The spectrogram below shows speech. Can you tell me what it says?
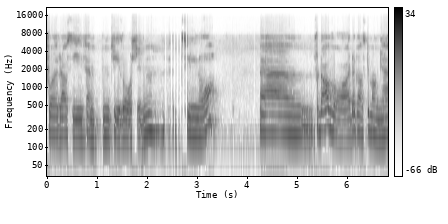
for oss si 15-20 år siden til nå. For da var det ganske mange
